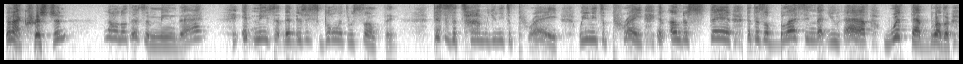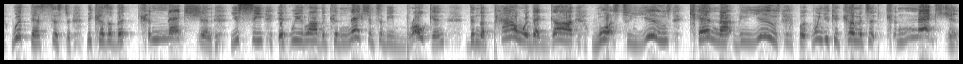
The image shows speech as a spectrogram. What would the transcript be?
They're not Christian. No, no, that doesn't mean that. It means that they're just going through something. This is a time where you need to pray, where you need to pray and understand that there's a blessing that you have with that brother, with that sister, because of the connection. You see, if we allow the connection to be broken, then the power that God wants to use cannot be used. But when you can come into connection,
